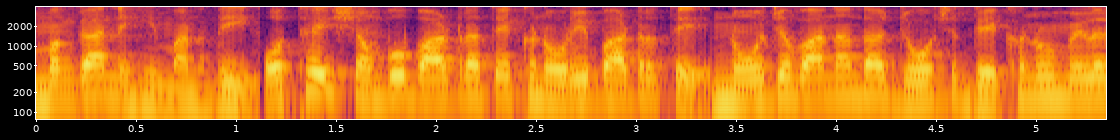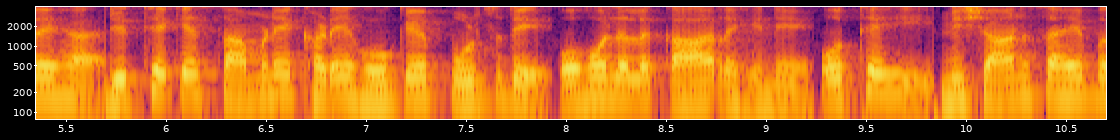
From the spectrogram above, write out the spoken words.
ਮੰਗਾਂ ਨਹੀਂ ਮੰਨਦੀ, ਉੱਥੇ ਹੀ ਸ਼ੰਭੂ ਬਾਰਡਰ ਅਤੇ ਖਨੋਰੀ ਬਾਰਡਰ ਤੇ ਨੌਜਵਾਨਾਂ ਦਾ ਜੋਸ਼ ਦੇਖਣ ਨੂੰ ਮਿਲ ਰਿਹਾ ਹੈ, ਜਿੱਥੇ ਕਿ ਸਾਹਮਣੇ ਖੜੇ ਹੋ ਕੇ ਪੁਲਿਸ ਦੇ ਉਹ ਲਲਕਾਰ ਰਹੇ ਨੇ। ਉੱਥੇ ਹੀ ਨਿਸ਼ਾਨ ਸਾਹਿਬ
